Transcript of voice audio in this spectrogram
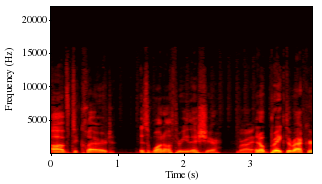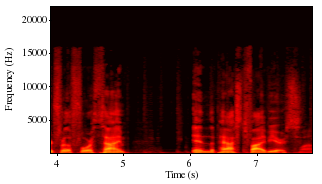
of declared is 103 this year. Right. It'll break the record for the fourth time in the past five years. Wow.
